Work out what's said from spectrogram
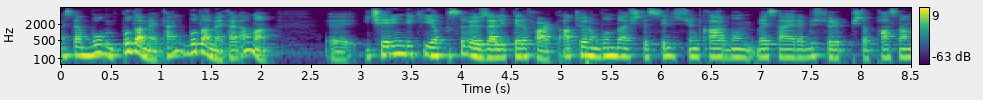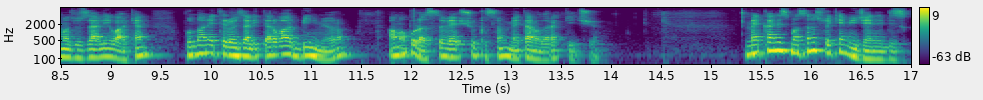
Mesela bu, bu da metal, bu da metal ama e, içeriğindeki yapısı ve özellikleri farklı. Atıyorum bunda işte silisyum, karbon vesaire bir sürü işte paslanmaz özelliği varken bundan ne özellikler var bilmiyorum. Ama burası ve şu kısım metal olarak geçiyor. Mekanizmasını sökemeyeceğiniz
